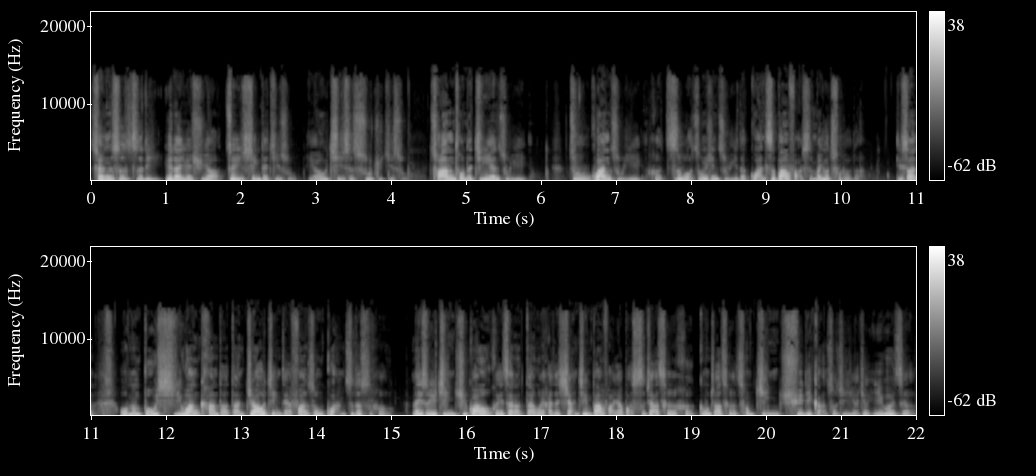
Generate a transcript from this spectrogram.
城市治理越来越需要最新的技术，尤其是数据技术。传统的经验主义、主观主义和自我中心主义的管制办法是没有出路的。第三，我们不希望看到当交警在放松管制的时候，类似于景区管委会这样的单位还是想尽办法要把私家车和公交车从景区里赶出去，也就意味着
